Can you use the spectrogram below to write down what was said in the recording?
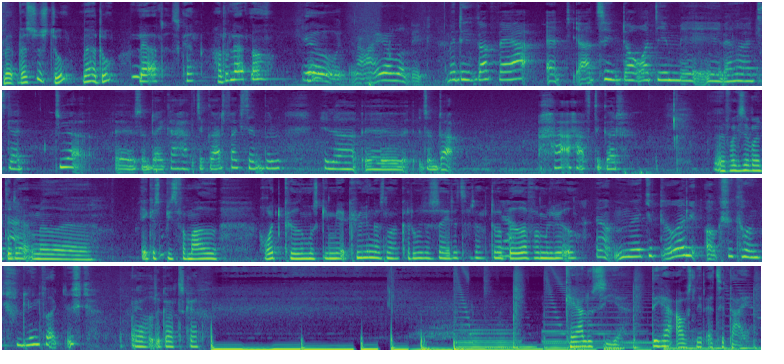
Hvad, hvad synes du? Hvad har du lært, skal? Har du lært noget? Jo, nej, jeg ved det ikke. Men det kan godt være, at jeg har tænkt over det med, øh, hvad når man skal dyr, øh, som der ikke har haft det godt, for eksempel. Eller øh, som der har haft det godt. For eksempel det der med øh, ikke at spise for meget rødt kød, måske mere kylling og sådan noget. Kan du huske, jeg sagde det til dig? Det var Ja. bedre for miljøet. Ja, men jeg kan bedre lide oksekød end kylling, faktisk. Og jeg ved det godt, skat. Kære Lucia, det her afsnit er til dig.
